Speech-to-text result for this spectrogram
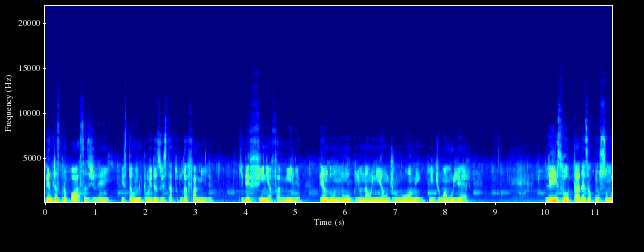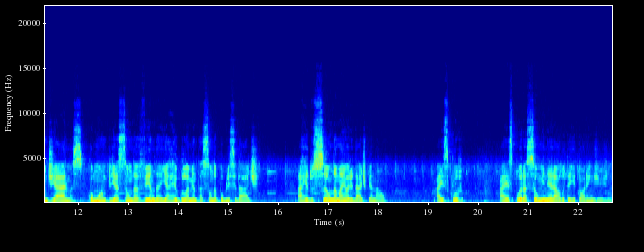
Dentre as propostas de lei estão incluídas o Estatuto da Família, que define a família tendo um núcleo na união de um homem e de uma mulher. Leis voltadas ao consumo de armas, como a ampliação da venda e a regulamentação da publicidade a redução da maioridade penal, a, exclu... a exploração mineral do território indígena.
